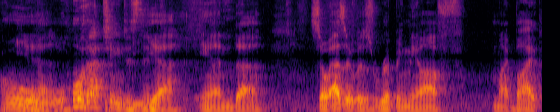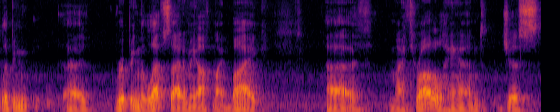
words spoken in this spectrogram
Oh, oh, that changes things. yeah, and uh, so as it was ripping me off my bike, ripping uh, ripping the left side of me off my bike, uh, my throttle hand just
